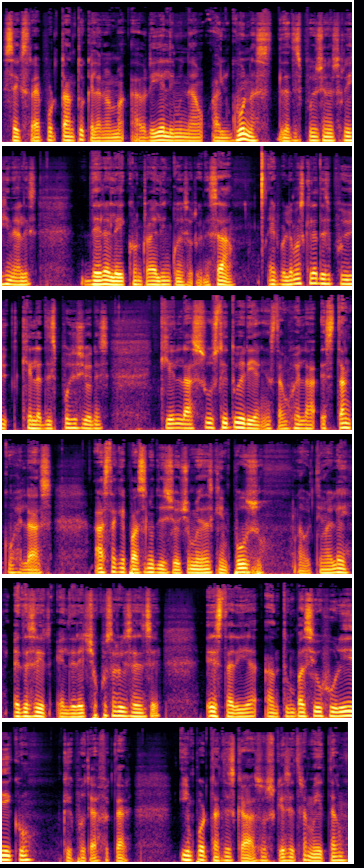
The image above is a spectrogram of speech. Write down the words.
Se extrae por tanto que la norma habría eliminado algunas de las disposiciones originales de la ley contra la delincuencia organizada. El problema es que las, que las disposiciones que las sustituirían están, están congeladas hasta que pasen los 18 meses que impuso la última ley. Es decir, el derecho costarricense estaría ante un vacío jurídico que podría afectar importantes casos que se tramitan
